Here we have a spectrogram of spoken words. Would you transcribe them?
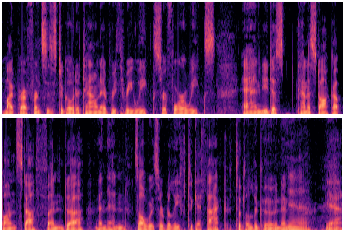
my preference is to go to town every three weeks or four weeks, and you just kind of stock up on stuff, and uh, and then it's always a relief to get back to the lagoon. And Yeah. yeah.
